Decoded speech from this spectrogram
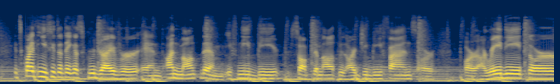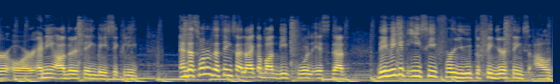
it's quite easy to take a screwdriver and unmount them. If need be, swap them out with RGB fans or, or a radiator or any other thing basically. And that's one of the things I like about Deepcool is that they make it easy for you to figure things out.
